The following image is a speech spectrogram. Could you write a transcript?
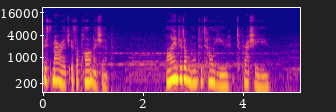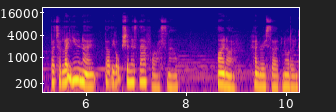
this marriage is a partnership. I didn't want to tell you to pressure you, but to let you know that the option is there for us now. I know, Henry said, nodding.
